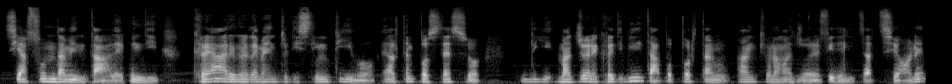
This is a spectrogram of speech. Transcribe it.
sia fondamentale. Quindi creare un elemento distintivo e al tempo stesso di maggiore credibilità può portare anche una maggiore fidelizzazione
